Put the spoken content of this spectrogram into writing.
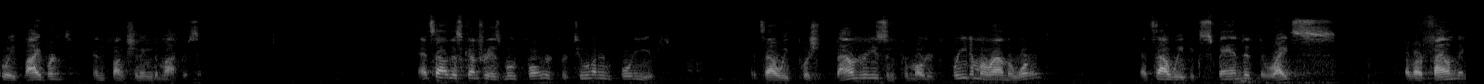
to a vibrant and functioning democracy. That's how this country has moved forward for 240 years. That's how we've pushed boundaries and promoted freedom around the world. That's how we've expanded the rights of our founding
